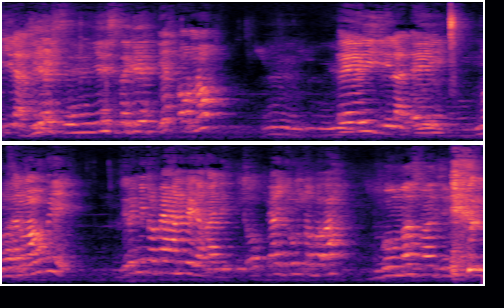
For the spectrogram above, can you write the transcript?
जिला यस यस लगे यस और नो ए जिला ए तन mau ke jiran ni tope han beda kali itu ope jurum to bakah dua mas mas jiran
